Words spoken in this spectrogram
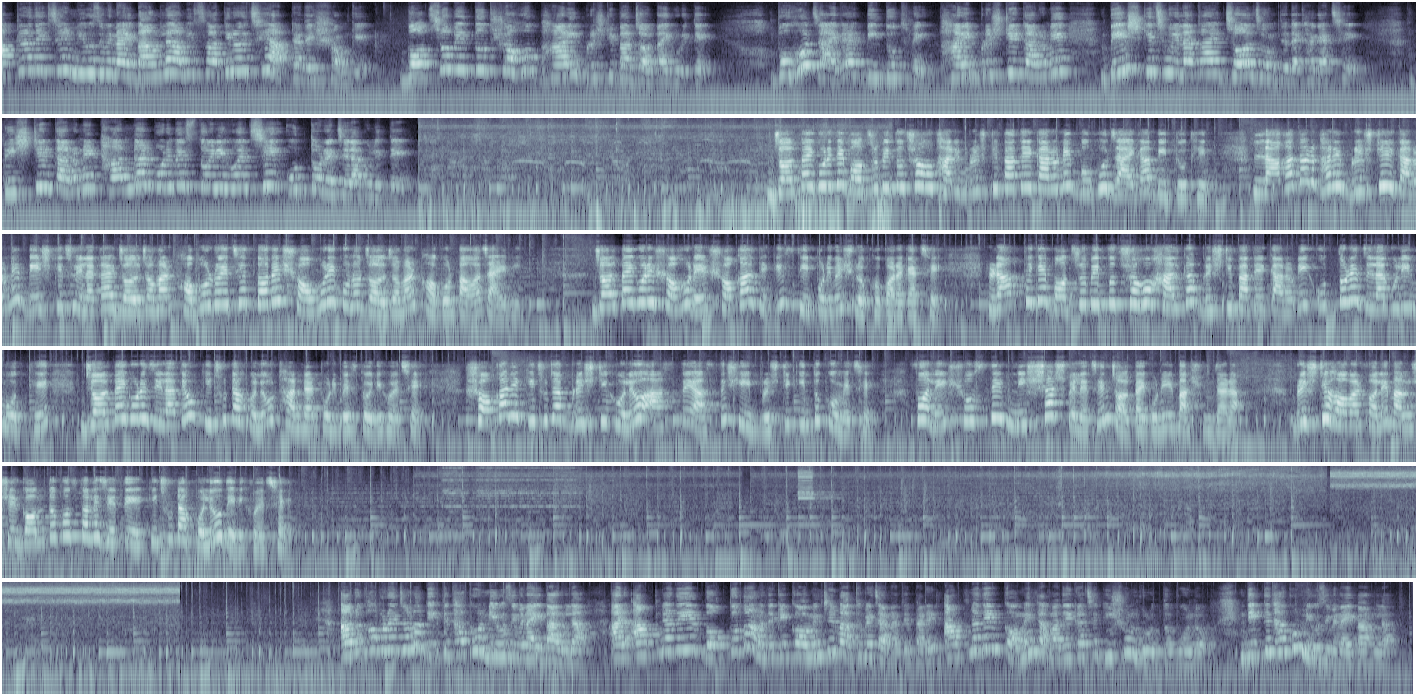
আপনারা দেখছেন নিউজ ইভেনাই বাংলা, আমি স্বাতি রয়েছি আপনাদের সঙ্গে। বজ্রবিদ্যুৎ সহ ভারী বৃষ্টিপাত জলপাইগুড়িতে। বহু জায়গায় বিদ্যুৎ নেই। ভারী বৃষ্টির কারণে বেশ কিছু এলাকায় জল জমতে দেখা গেছে। বৃষ্টির কারণে ঠান্ডার পরিবেশ তৈরি হয়েছে উত্তরের জেলাগুলিতে। জলপাইগুড়িতে বজ্রবিদ্যুৎ সহ ভারী বৃষ্টিপাতের কারণে বহু জায়গা বিদ্যুৎহীন। লাগাতার ভারী বৃষ্টির কারণে বেশ কিছু এলাকায় জল জমার খবর রয়েছে, তবে শহরে কোনো জল জমার খবর পাওয়া যায়নি। জলপাইগুড়ি শহরে সকাল থেকে স্থির পরিবেশ লক্ষ্য করা গেছে। রাত থেকে বজ্রবিদ্যুৎ সহ হালকা বৃষ্টিপাতের কারণে উত্তরের জেলাগুলির মধ্যে জলপাইগুড়ি জেলাতেও কিছুটা হলেও ঠান্ডার পরিবেশ তৈরি হয়েছে। সকালে কিছুটা বৃষ্টি হলেও আস্তে আস্তে সেই বৃষ্টি কিন্তু কমেছে। ফলে স্বস্তির নিঃশ্বাস ফেলেছেন জলপাইগুড়ির বাসিন্দারা। বৃষ্টি হওয়ার ফলে মানুষের গন্তব্যস্থলে যেতে কিছুটা হলেও দেরি হয়েছে। আরও খবরের জন্য দেখতে থাকুন নিউজ ইভেনাই বাংলা। আর আপনাদের বক্তব্য আমাদেরকে কমেন্টের মাধ্যমে জানাতে পারেন। আপনাদের কমেন্ট আমাদের কাছে ভীষণ গুরুত্বপূর্ণ। দেখতে থাকুন নিউজ ইভেনাই বাংলা।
